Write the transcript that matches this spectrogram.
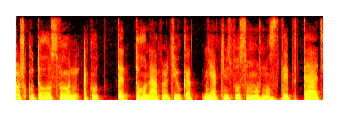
trošku toho svojho, ako te, toho náprotivka nejakým spôsobom možno zdeptať,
